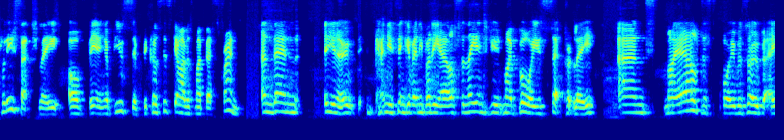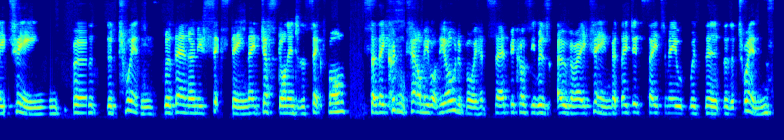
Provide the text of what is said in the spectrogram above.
police actually of being abusive because this guy was my best friend. And then, you know, can you think of anybody else? And they interviewed my boys separately. And my eldest boy was over 18, but the, the, twins were then only 16. They'd just gone into the sixth form. So they couldn't tell me what the older boy had said because he was over 18. But they did say to me with the, the, the twins,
